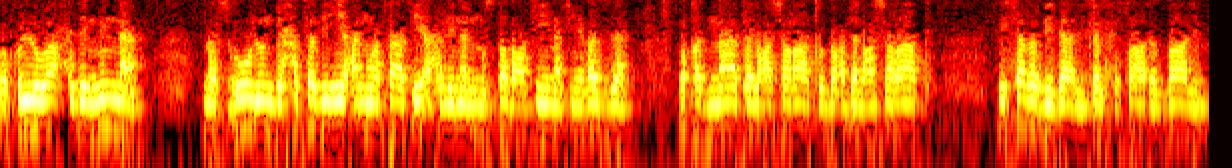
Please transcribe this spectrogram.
وكل واحد منا مسؤول بحسبه عن وفاة أهلنا المستضعفين في غزة وقد مات العشرات بعد العشرات بسبب ذلك الحصار الظالم.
